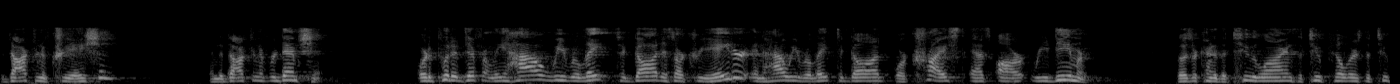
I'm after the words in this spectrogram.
the doctrine of creation and the doctrine of redemption. Or to put it differently, how we relate to God as our Creator and how we relate to God or Christ as our Redeemer. Those are kind of the two lines, the two pillars, the two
